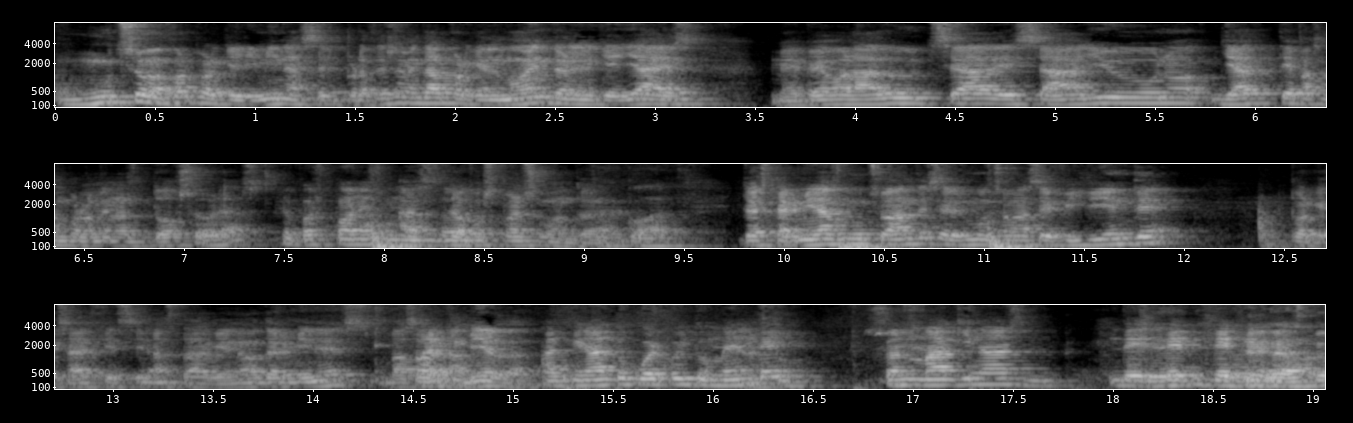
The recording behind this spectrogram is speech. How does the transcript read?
mucho mejor porque eliminas el proceso mental, porque en el momento en el que ya es. Me pego a la ducha, desayuno, ya te pasan por lo menos dos horas. Lo pospones un Lo montón. pospones un montón. Entonces terminas mucho antes, eres mucho más eficiente, porque sabes que si hasta que no termines vas a ver la mierda. Al final tu cuerpo y tu mente son máquinas de, de, de- Eres tú,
